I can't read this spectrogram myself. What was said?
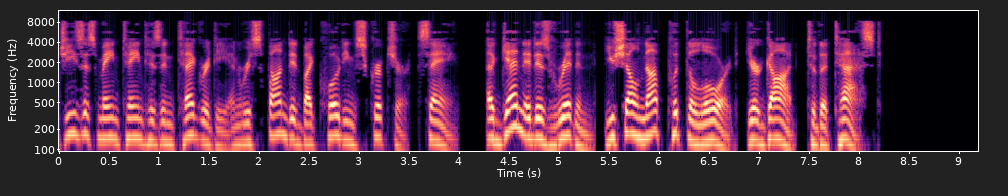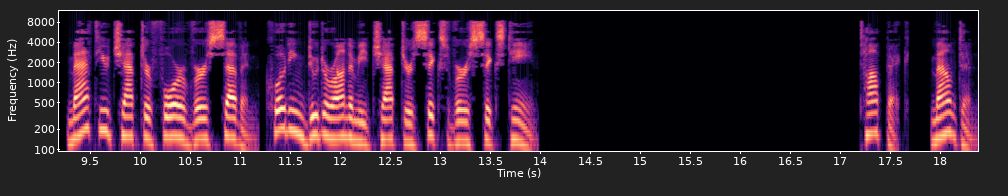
Jesus maintained his integrity and responded by quoting scripture, saying, Again it is written, You shall not put the Lord, your God, to the test. Matthew chapter 4 verse 7, quoting Deuteronomy chapter 6 verse 16. Topic: Mountain.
